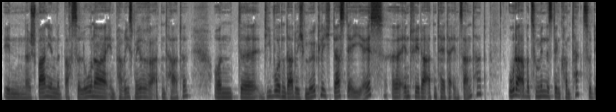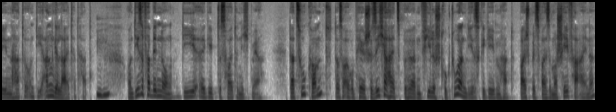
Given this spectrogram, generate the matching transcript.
in Spanien mit Barcelona, in Paris mehrere Attentate. Und äh, die wurden dadurch möglich, dass der IS äh, entweder Attentäter entsandt hat oder aber zumindest den Kontakt zu denen hatte und die angeleitet hat. Mhm. Und diese Verbindung, die äh, gibt es heute nicht mehr. Dazu kommt, dass europäische Sicherheitsbehörden viele Strukturen, die es gegeben hat, beispielsweise Moscheevereine,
